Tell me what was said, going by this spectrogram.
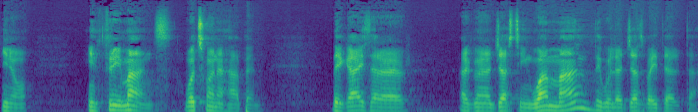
you know, in three months, what's going to happen? The guys that are, are going to adjust in one month, they will adjust by delta.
